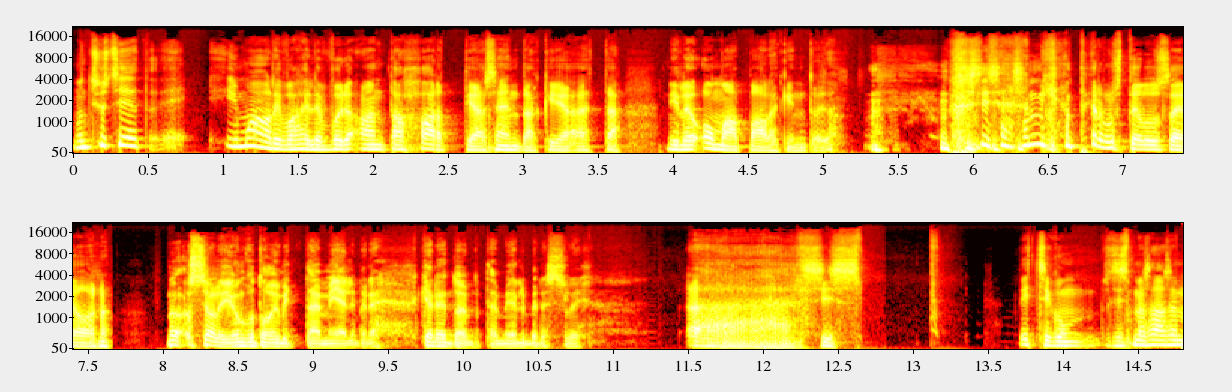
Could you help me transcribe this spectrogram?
Mutta just se, että ei maalivahille voida antaa harttia sen takia, että niille on oma palkintoja. siis se mikä perustelu se on? No se oli jonkun toimittajan mielipide. Kenen toimittajan mielipide se oli? Äh, siis vitsi kun, siis mä saan sen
